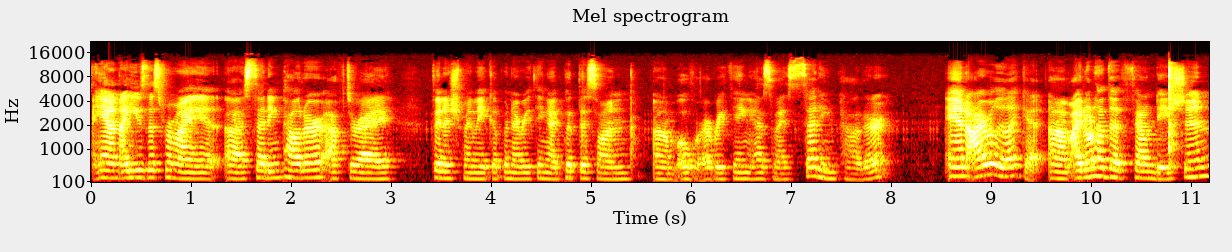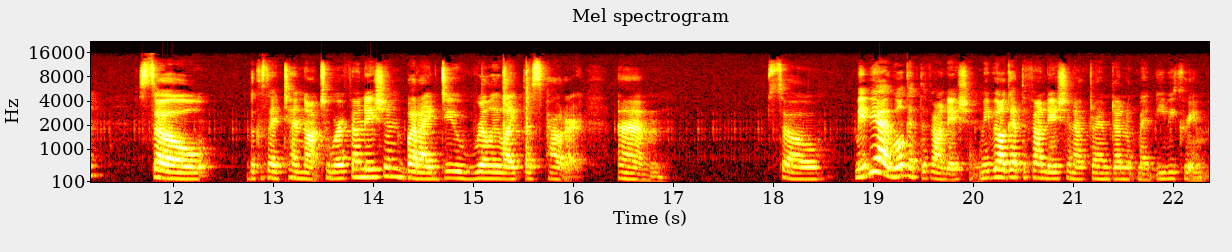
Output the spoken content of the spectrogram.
And I use this for my uh, setting powder after I finish my makeup and everything. I put this on um, over everything as my setting powder. And I really like it. Um, I don't have the foundation, so because I tend not to wear foundation, but I do really like this powder. Um, so maybe I will get the foundation. Maybe I'll get the foundation after I'm done with my BB cream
